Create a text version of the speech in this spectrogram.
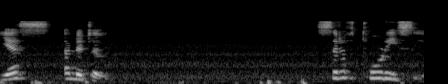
यस अ लिटिल सिर्फ थोड़ी सी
